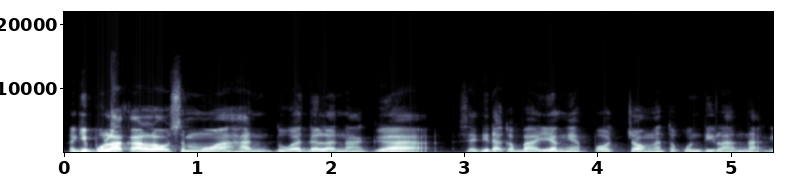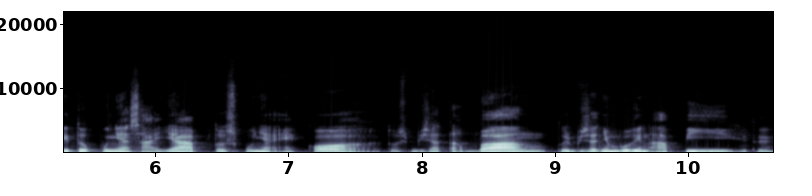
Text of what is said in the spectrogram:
Lagi pula kalau semua hantu adalah naga, saya tidak kebayang ya pocong atau kuntilanak gitu punya sayap, terus punya ekor, terus bisa terbang, terus bisa nyemburin api gitu.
